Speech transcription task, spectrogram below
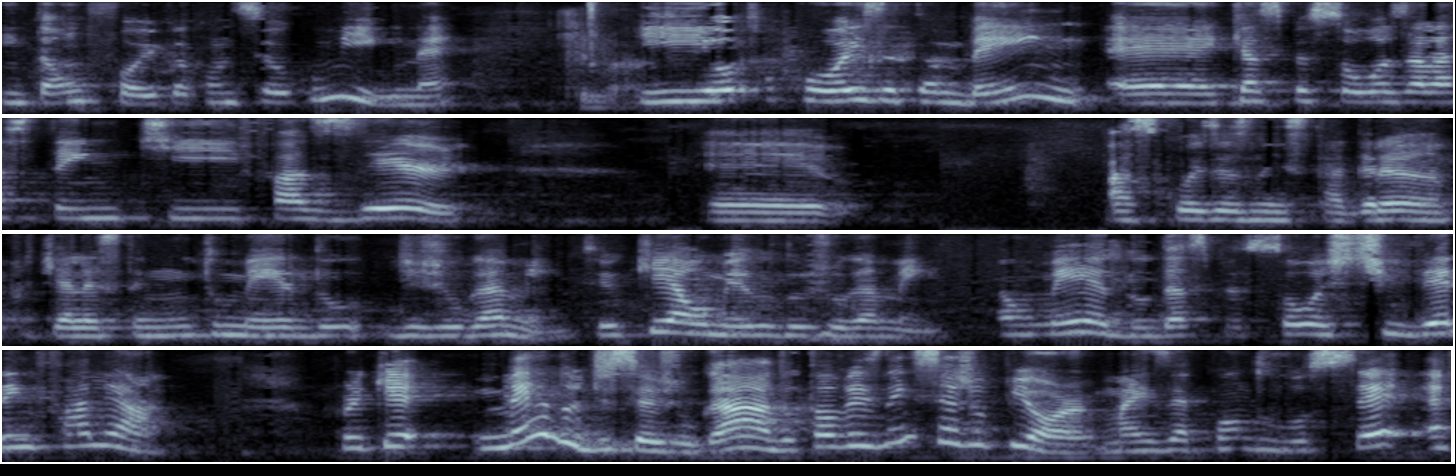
Então foi o que aconteceu comigo, né? E outra coisa também é que as pessoas elas têm que fazer é, as coisas no Instagram porque elas têm muito medo de julgamento. E o que é o medo do julgamento? É o medo das pessoas te verem falhar. Porque medo de ser julgado talvez nem seja o pior, mas é quando você é,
